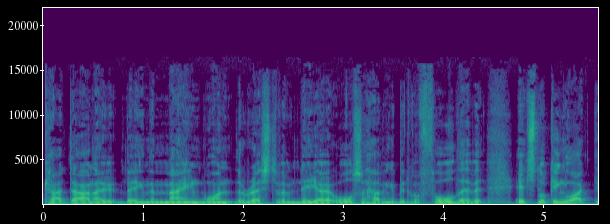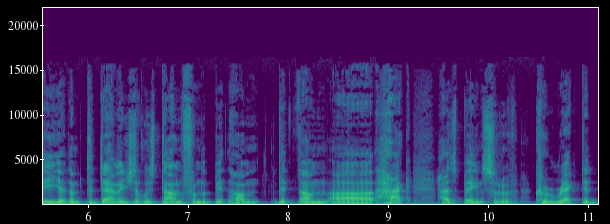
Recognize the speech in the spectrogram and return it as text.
Cardano being the main one. The rest of them, Neo, also having a bit of a fall there. But it's looking like the uh, the, the, damage that was done from the Bithumb, Bithumb uh, hack has been sort of corrected.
